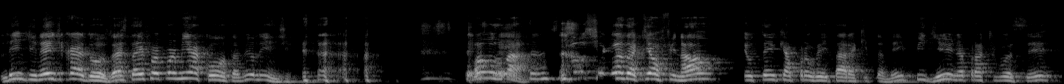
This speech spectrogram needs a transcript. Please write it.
Lindineide Cardoso. Essa daí foi por minha conta, viu, Lindy? Vamos lá. Estamos chegando aqui ao final. Eu tenho que aproveitar aqui também, pedir né, para que você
